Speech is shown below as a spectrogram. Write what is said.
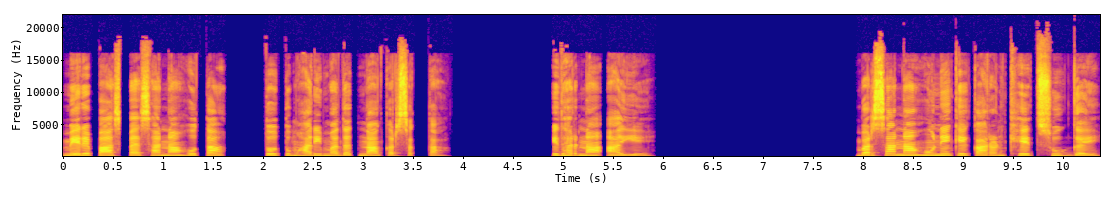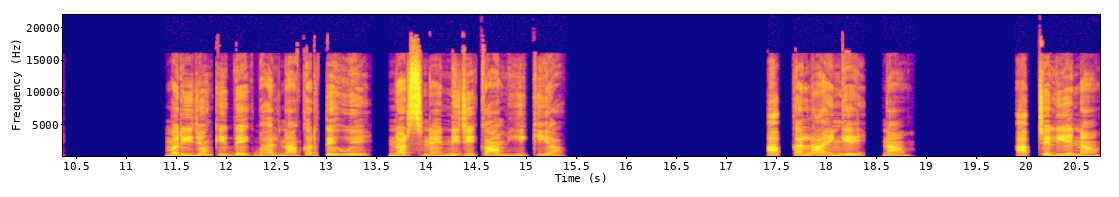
मेरे पास पैसा ना होता तो तुम्हारी मदद ना कर सकता। इधर ना आइए। वर्षा ना होने के कारण खेत सूख गए। मरीजों की देखभाल ना करते हुए नर्स ने निजी काम ही किया। आप कल आएँगे ना? आप चलिए ना।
